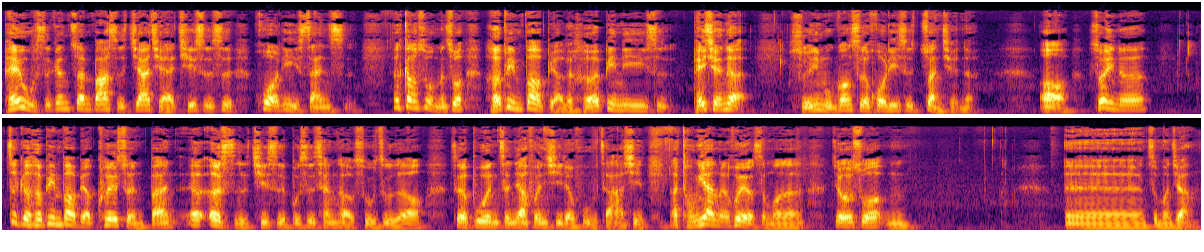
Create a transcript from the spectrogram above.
赔五十跟赚八十加起来其实是获利三十。那告诉我们说，合并报表的合并利益是赔钱的，属于母公司的获利是赚钱的。哦，所以呢。这个合并报表亏损百分二十，其实不是参考数字的哦。这个部分增加分析的复杂性。那同样呢会有什么呢？就是说，嗯，呃，怎么讲？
